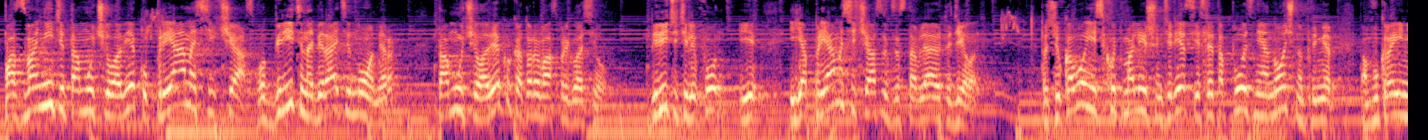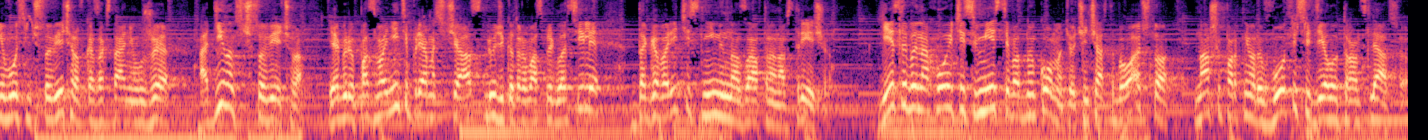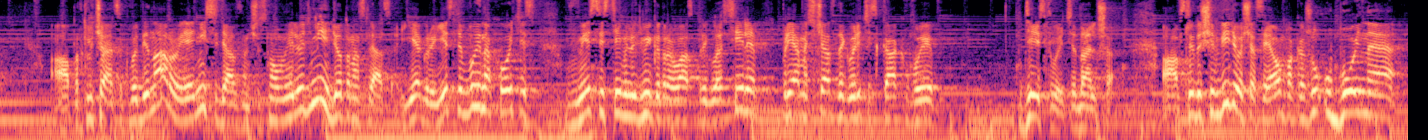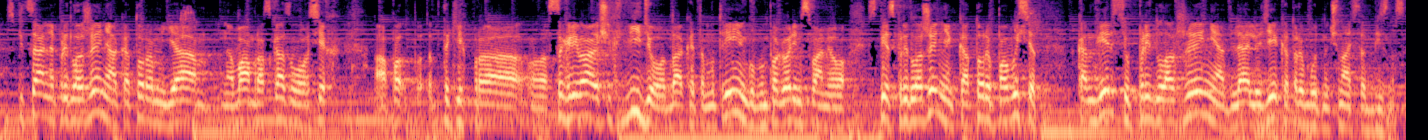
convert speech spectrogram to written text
позвоните тому человеку прямо сейчас. Вот берите, набирайте номер тому человеку, который вас пригласил. Берите телефон, и, и я прямо сейчас их заставляю это делать. То есть у кого есть хоть малейший интерес, если это поздняя ночь, например, там в Украине 8 часов вечера, в Казахстане уже 11 часов вечера, я говорю, позвоните прямо сейчас, люди, которые вас пригласили, договоритесь с ними на завтра на встречу. Если вы находитесь вместе в одной комнате, очень часто бывает, что наши партнеры в офисе делают трансляцию подключаются к вебинару, и они сидят, значит, с новыми людьми, идет трансляция. Я говорю, если вы находитесь вместе с теми людьми, которые вас пригласили, прямо сейчас договоритесь, как вы действуете дальше. А в следующем видео сейчас я вам покажу убойное специальное предложение, о котором я вам рассказывал во всех а, таких про а, согревающих видео да, к этому тренингу. Мы поговорим с вами о спецпредложении, которое повысит конверсию предложения для людей, которые будут начинать этот бизнес.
